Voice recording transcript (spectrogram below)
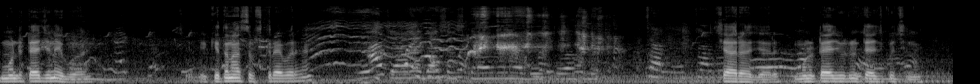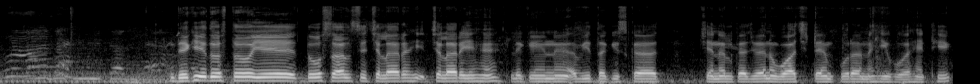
मोनिटाइज नहीं हुआ है। कितना सब्सक्राइबर है? चार हज़ार। मोनिटाइज वोनेटाइज कुछ नहीं। देखिए दोस्तों, ये दो साल से चला रही चला रही हैं, लेकिन अभी तक इसका चैनल का जो है ना वॉच टाइम पूरा नहीं हुआ है, ठीक?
